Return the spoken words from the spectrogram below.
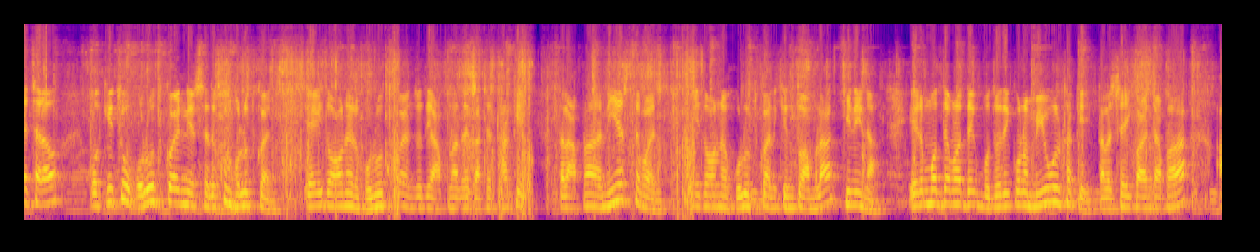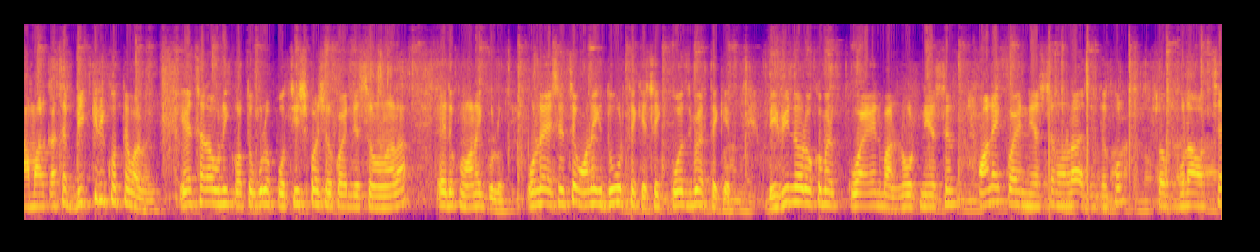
এছাড়াও ও কিছু হলুদ কয়েন নিয়ে এসছে, দেখুন, হলুদ কয়েন এই ধরনের হলুদ কয়েন যদি আপনাদের কাছে থাকে, তাহলে আপনারা নিয়ে আসতে পারেন। এই ধরনের হলুদ কয়েন কিন্তু আমরা কিনি না। এর মধ্যে আমরা দেখব, যদি কোনো মিউল থাকে, তাহলে সেই কয়েনটা আপনারা আমার কাছে বিক্রি করতে পারবেন। এছাড়া উনি কতগুলো পঁচিশ পয়সার কয়েন এসছেন ওনারা, এই দেখুন অনেকগুলো। ওনারা এসেছে অনেক দূর থেকে, সেই কোচবিহার থেকে। বিভিন্ন রকমের কয়েন বা নোট নিয়ে এসছেন অনেক কয়েন নিয়ে এসছেন ওনারা, এই দেখুন, সব গুণা হচ্ছে।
